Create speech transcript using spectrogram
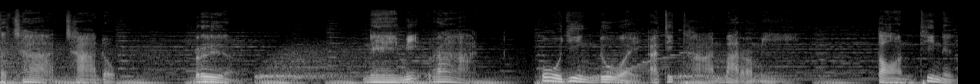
ศชาติชาดก เรื่อง เนมิราช ผู้ยิ่งด้วยอธิษฐานบารมี ตอนที่หนึ่ง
